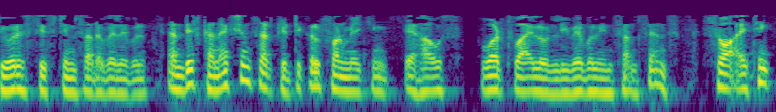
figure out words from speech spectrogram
sewerage systems are available. And these connections are critical for making a house worthwhile or livable in some sense. So I think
